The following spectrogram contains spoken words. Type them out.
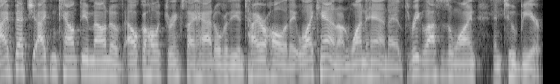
I bet you I can count the amount of alcoholic drinks I had over the entire holiday. Well, I can on one hand. I had three glasses of wine and two beer.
